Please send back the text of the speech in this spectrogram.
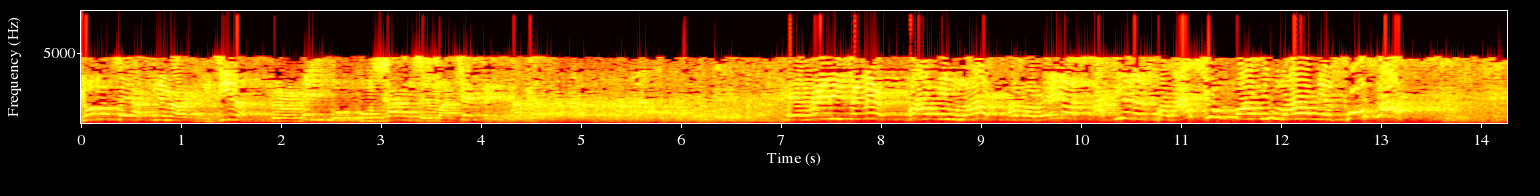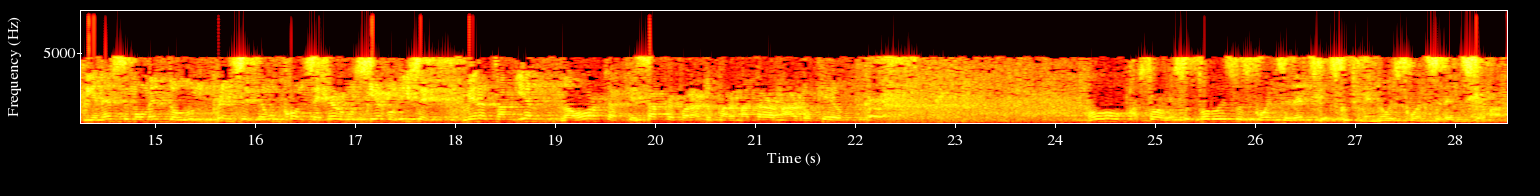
Yo no sé aquí en Argentina, pero en Buscamos el machete. El rey dice, mira, va a violar a la reina aquí en el palacio, va a violar a mi esposa. Y en este momento un príncipe, un consejero, un siervo dice, mira también la horca que está preparando para matar a Mardoqueo. Oh, pastor, eso, todo eso es coincidencia. Escúchame, no es coincidencia, hermano.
